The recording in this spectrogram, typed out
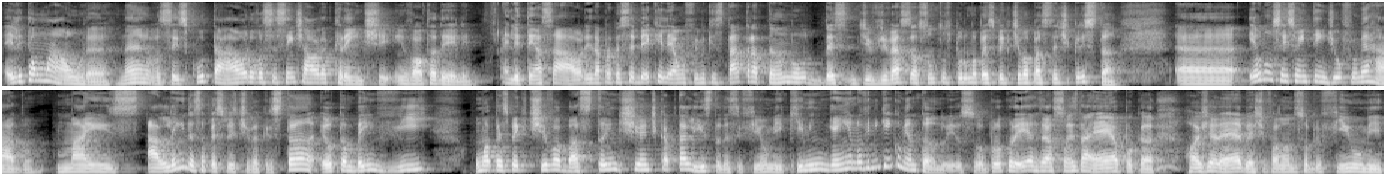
ele tem uma aura, né? Você escuta a aura, você sente a aura crente em volta dele. Ele tem essa aura e dá para perceber que ele é um filme que está tratando de diversos assuntos por uma perspectiva bastante cristã. Uh, eu não sei se eu entendi o filme errado, mas além dessa perspectiva cristã, eu também vi uma perspectiva bastante anticapitalista nesse filme, que ninguém, eu não vi ninguém comentando isso. Eu procurei as reações da época, Roger Ebert falando sobre o filme,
